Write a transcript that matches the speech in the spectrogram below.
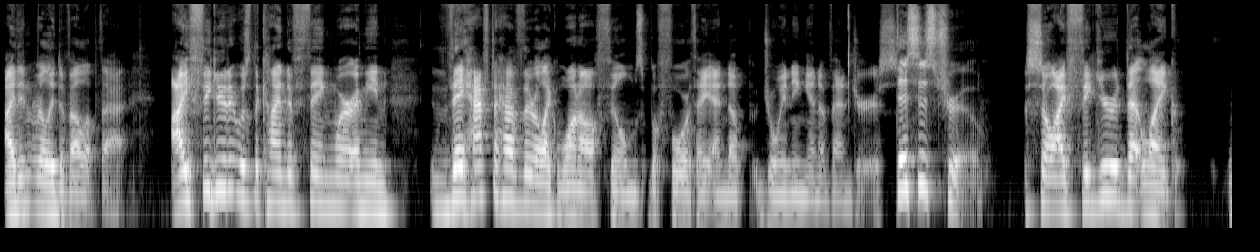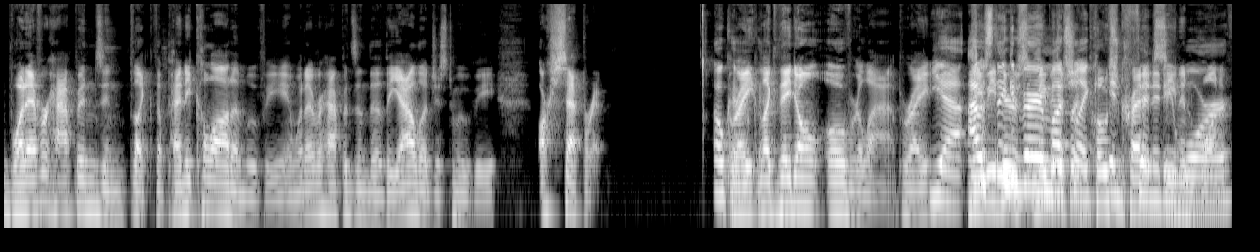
I didn't really develop that. I figured it was the kind of thing where I mean they have to have their like one-off films before they end up joining in Avengers. This is true. So I figured that like whatever happens in like the Penny Colada movie and whatever happens in the The Allergist movie are separate, Okay. right? okay. Like they don't overlap, right? yeah, I was thinking very maybe much like, like post-credit Infinity scene in one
